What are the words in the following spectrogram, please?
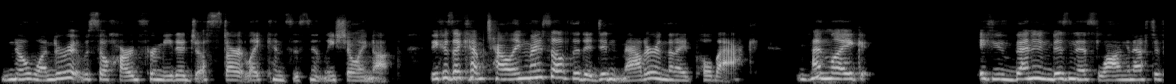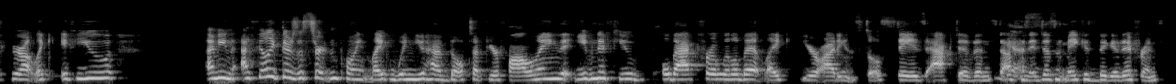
no wonder it was so hard for me to just start like consistently showing up because I mm-hmm. kept telling myself that it didn't matter and then I'd pull back. Mm-hmm. And like, if you've been in business long enough to figure out, like, if you, I mean, I feel like there's a certain point, like when you have built up your following, that even if you pull back for a little bit, like your audience still stays active and stuff, yes. and it doesn't make as big a difference.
